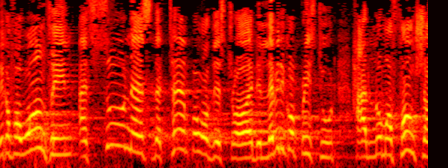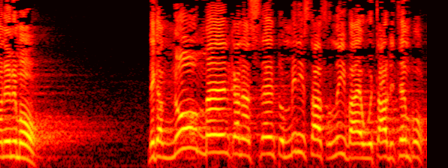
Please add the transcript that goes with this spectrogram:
Because for one thing, as soon as the temple was destroyed, the Levitical priesthood had no more function anymore. Because no man can ascend to minister as Levi without the temple.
